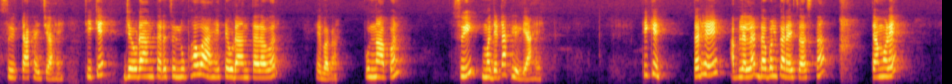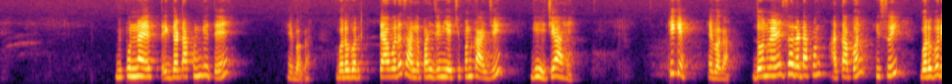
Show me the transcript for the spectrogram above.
सुई टाकायची आहे. ठीक आहे? जेवढ्या अंतराचं लूप हवं आहे तेवढ्या अंतरावर हे बघा पुन्हा आपण सुई मध्ये टाकलेली आहे. ठीक आहे? तर हे आपल्याला डबल करायचं असतं. त्यामुळे मी पुन्हा एकदा टाकून घेते. हे बघा बरोबर त्यावरच आलं पाहिजे याची पण काळजी घ्यायची आहे. ठीक आहे? हे बघा दोन वेळेस झालं टाकून आता आपण ही सुई बरोबर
